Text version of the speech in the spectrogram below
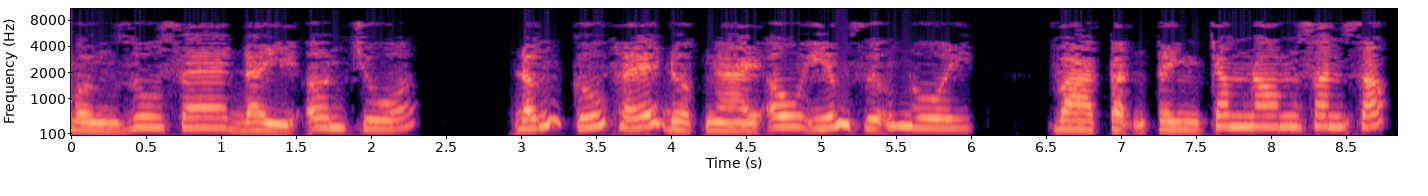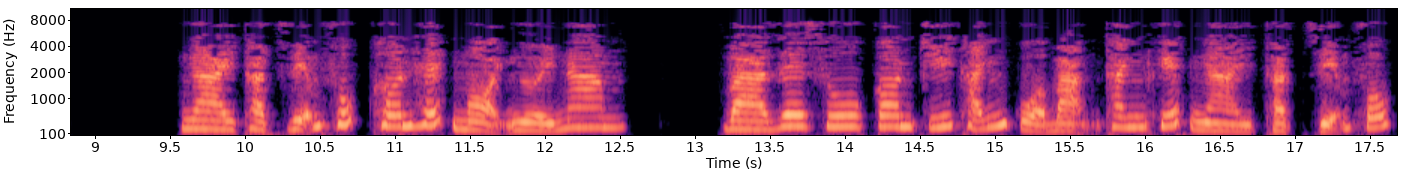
mừng Du Xe đầy ơn Chúa, đấng cứu thế được Ngài âu yếm dưỡng nuôi, và tận tình chăm nom săn sóc. Ngài thật diễm phúc hơn hết mọi người nam, và Giêsu con trí thánh của bạn thanh khiết Ngài thật diễm phúc.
